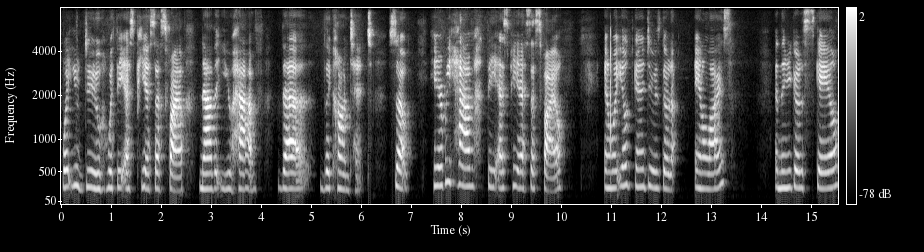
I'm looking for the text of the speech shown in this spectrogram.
what you do with the SPSS file now that you have the, the content. So here we have the SPSS file. And what you're going to do is go to Analyze, and then you go to Scale,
